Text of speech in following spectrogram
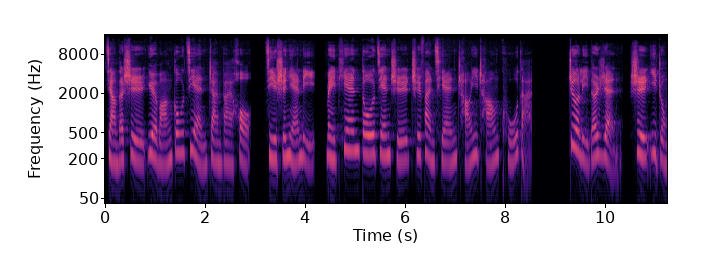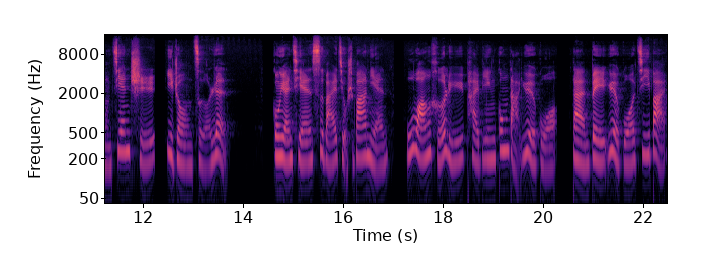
讲的是越王勾践战败后，几十年里每天都坚持吃饭前尝一尝苦胆。这里的忍是一种坚持，一种责任。公元前四百九十八年。吴王阖闾派兵攻打越国，但被越国击败，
